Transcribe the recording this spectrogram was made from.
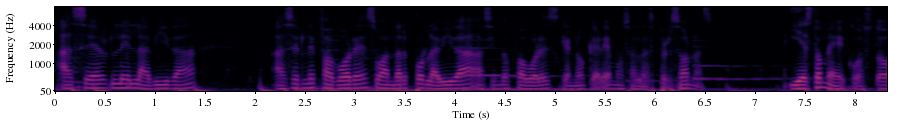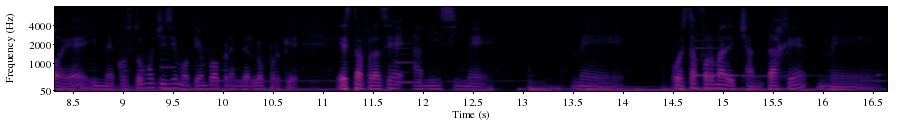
a hacerle la vida, a hacerle favores o andar por la vida haciendo favores que no queremos a las personas. Y esto me costó, ¿eh? Y me costó muchísimo tiempo aprenderlo porque esta frase a mí sí me... me o esta forma de chantaje me,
